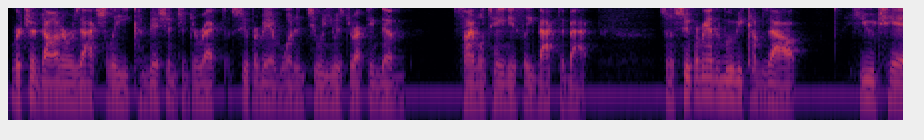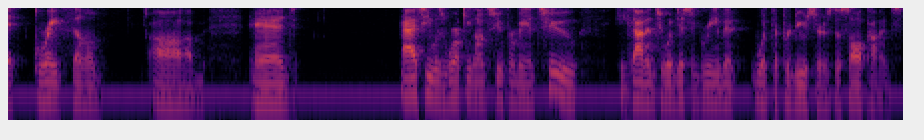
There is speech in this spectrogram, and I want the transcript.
Richard Donner was actually commissioned to direct Superman one and two, and he was directing them simultaneously back to back. So Superman the movie comes out, huge hit, great film. Um, and as he was working on Superman 2, he got into a disagreement with the producers, the Salkinds,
